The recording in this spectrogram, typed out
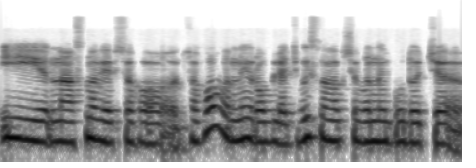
і на основі всього цього вони роблять висновок, чи вони будуть е,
